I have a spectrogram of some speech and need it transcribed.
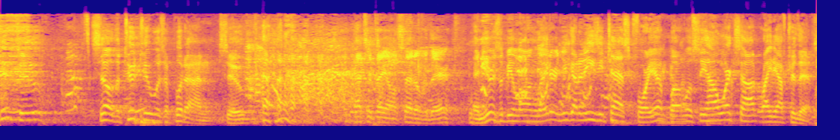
tutu. So the tutu was a put on, Sue. That's what they all said over there. And yours will be along later, and you got an easy task for you, but we'll see how it works out right after this.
